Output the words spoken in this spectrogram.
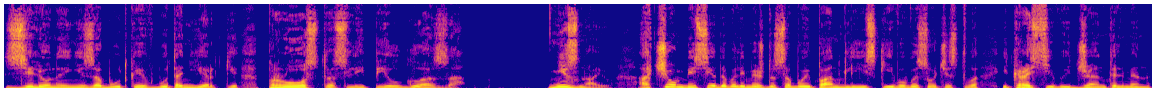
с зеленой незабудкой в бутоньерке просто слепил глаза. Не знаю, о чем беседовали между собой по-английски его высочество и красивый джентльмен,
